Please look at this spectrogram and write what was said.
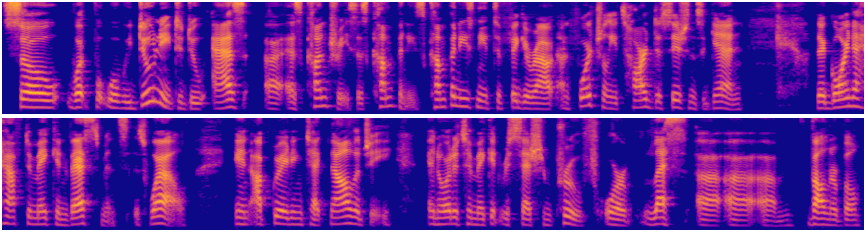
so what what we do need to do as uh, as countries, as companies, companies need to figure out. Unfortunately, it's hard decisions again. They're going to have to make investments as well in upgrading technology in order to make it recession proof or less uh, uh, um, vulnerable.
